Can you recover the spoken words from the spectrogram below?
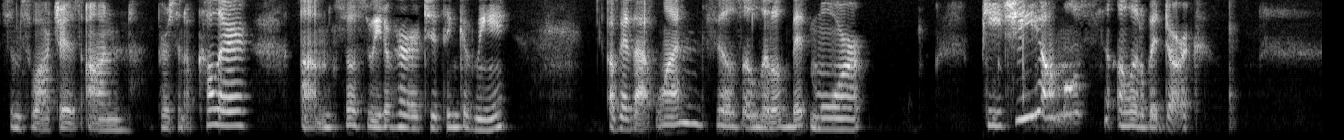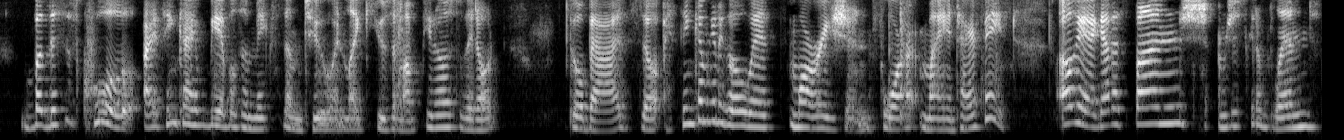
some swatches on person of color. Um, so sweet of her to think of me. Okay, that one feels a little bit more peachy almost, a little bit dark. But this is cool. I think I'd be able to mix them too and like use them up, you know, so they don't go bad. So I think I'm gonna go with Mauritian for my entire face. Okay, I got a sponge. I'm just gonna blend.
